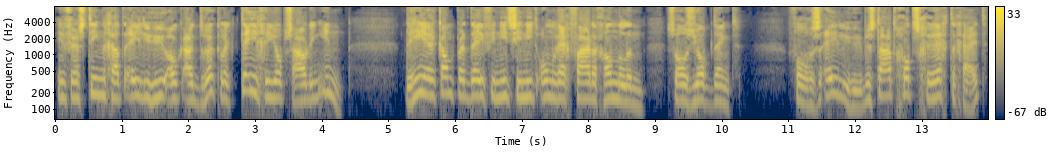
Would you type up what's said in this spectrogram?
In vers 10 gaat Elihu ook uitdrukkelijk tegen Jobs houding in. De Heere kan per definitie niet onrechtvaardig handelen, zoals Job denkt. Volgens Elihu bestaat Gods gerechtigheid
